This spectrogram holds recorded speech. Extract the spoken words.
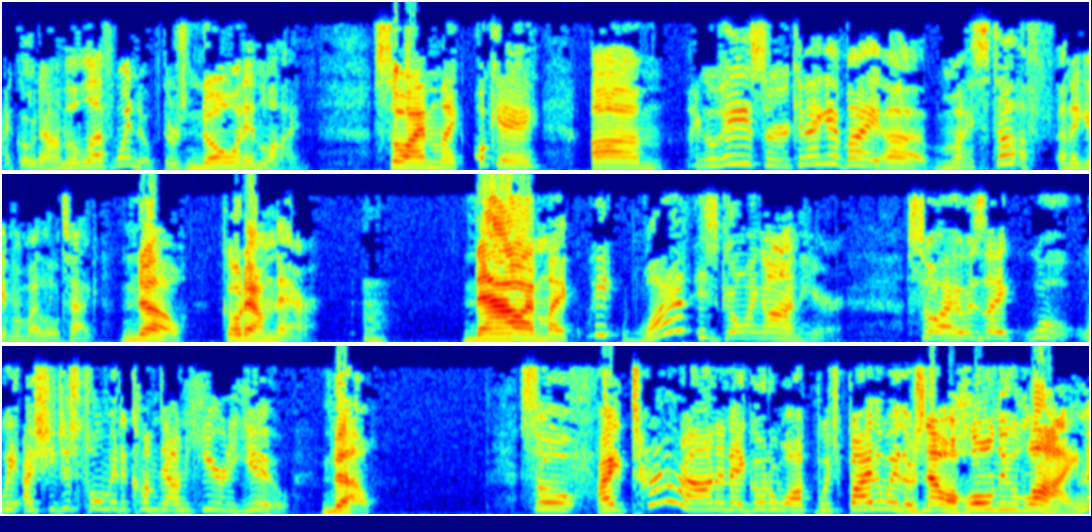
I go down to the left window. There's no one in line. So I'm like, okay. Um, I go, hey, sir, can I get my, uh, my stuff? And I give him my little tag. No, go down there. Now I'm like, wait, what is going on here? So I was like, well, wait, she just told me to come down here to you. No. So I turn around and I go to walk, which by the way, there's now a whole new line.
